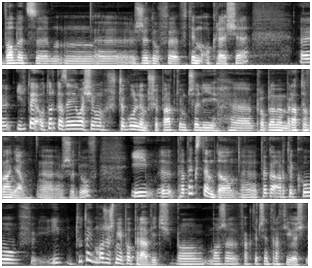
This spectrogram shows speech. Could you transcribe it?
wobec mm, e, Żydów w tym okresie. E, I tutaj autorka zajęła się szczególnym przypadkiem, czyli e, problemem ratowania e, Żydów. I e, pretekstem do e, tego artykułu, i tutaj możesz mnie poprawić, bo może faktycznie trafiłeś.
